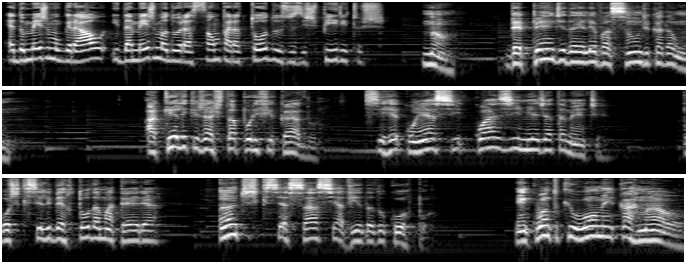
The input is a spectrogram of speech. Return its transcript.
é do mesmo grau e da mesma duração para todos os espíritos? Não. Depende da elevação de cada um. Aquele que já está purificado se reconhece quase imediatamente, pois que se libertou da matéria antes que cessasse a vida do corpo. Enquanto que o homem carnal,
